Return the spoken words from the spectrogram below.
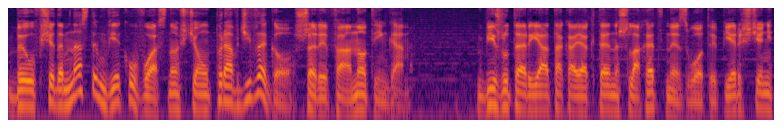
był w XVII wieku własnością prawdziwego szeryfa Nottingham. Biżuteria, taka jak ten szlachetny złoty pierścień,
